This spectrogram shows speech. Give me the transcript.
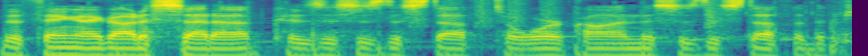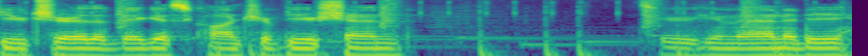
the thing I got to set up because this is the stuff to work on. This is the stuff of the future, the biggest contribution to humanity.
